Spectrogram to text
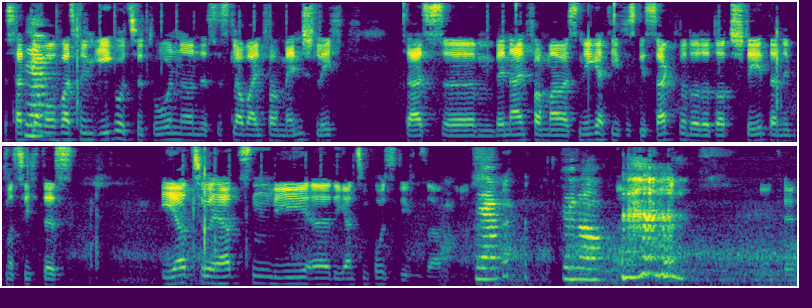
Das hat, ja. glaube auch was mit dem Ego zu tun und das ist, glaube ich, einfach menschlich, dass, ähm, wenn einfach mal was Negatives gesagt wird oder dort steht, dann nimmt man sich das eher zu Herzen wie äh, die ganzen positiven Sachen. Ja, ja genau. okay.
